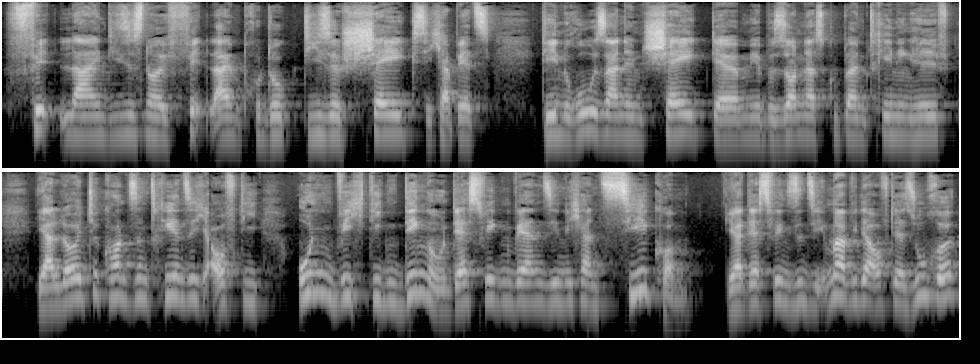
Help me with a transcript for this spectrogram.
Fitline, dieses neue Fitline-Produkt, diese Shakes. Ich habe jetzt den rosanen Shake, der mir besonders gut beim Training hilft. Ja, Leute konzentrieren sich auf die unwichtigen Dinge und deswegen werden sie nicht ans Ziel kommen. Ja, deswegen sind sie immer wieder auf der Suche,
